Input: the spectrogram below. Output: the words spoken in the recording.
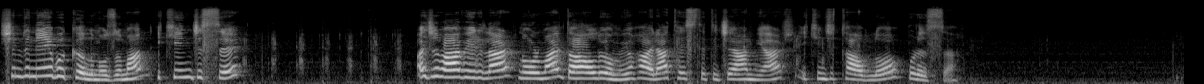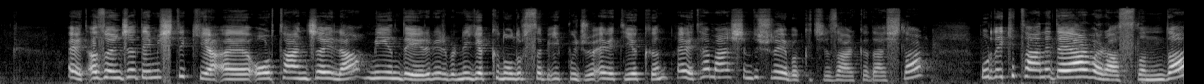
Şimdi neye bakalım o zaman? İkincisi acaba veriler normal dağılıyor mu? Hala test edeceğim yer. İkinci tablo burası. Evet az önce demiştik ya e, ortancayla mean değeri birbirine yakın olursa bir ipucu. Evet yakın. Evet hemen şimdi şuraya bakacağız arkadaşlar. Burada iki tane değer var aslında.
